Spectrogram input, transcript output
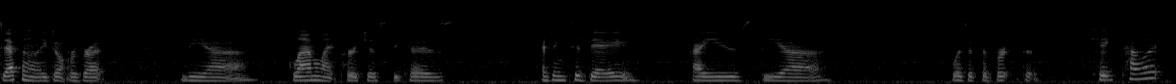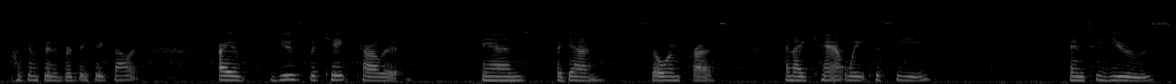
definitely don't regret the uh, light purchase because I think today I used the, uh, was it the, the cake palette? I was going to say the birthday cake palette. I used the cake palette and again, so impressed. And I can't wait to see and to use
